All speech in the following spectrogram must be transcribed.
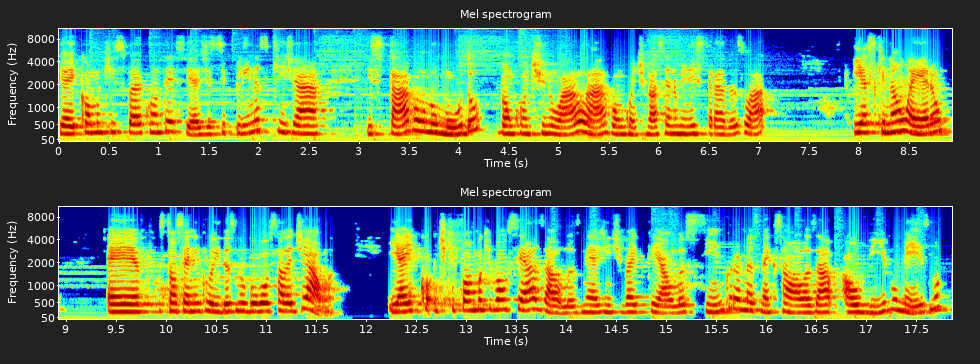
E aí, como que isso vai acontecer? As disciplinas que já estavam no Moodle vão continuar lá, vão continuar sendo ministradas lá, e as que não eram é, estão sendo incluídas no Google Sala de Aula. E aí, de que forma que vão ser as aulas, né? A gente vai ter aulas síncronas, né, que são aulas ao vivo mesmo,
